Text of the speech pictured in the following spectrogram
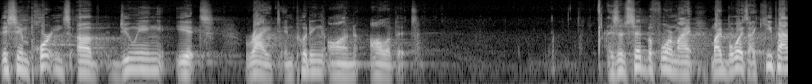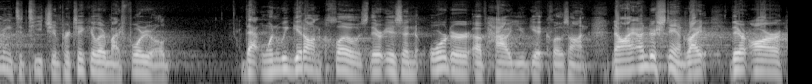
this importance of doing it right and putting on all of it. As I've said before, my, my boys, I keep having to teach, in particular, my four year old, that when we get on clothes, there is an order of how you get clothes on. Now, I understand, right? There are,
